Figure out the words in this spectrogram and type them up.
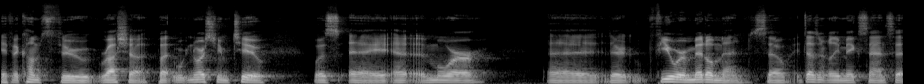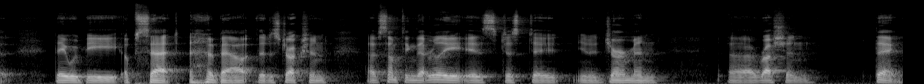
if it comes through Russia. But Nord Stream 2 was a, a, a more, uh, there are fewer middlemen. So it doesn't really make sense that they would be upset about the destruction of something that really is just a you know German uh, Russian thing.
